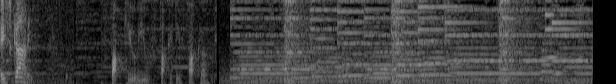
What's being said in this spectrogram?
Hey, Scotty. Fuck you, you fuckity fucker.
